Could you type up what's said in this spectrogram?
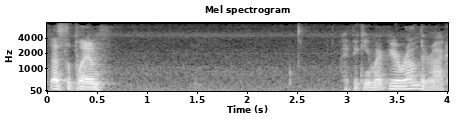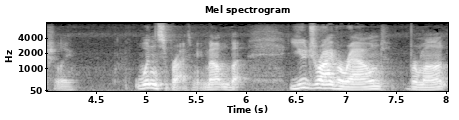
That's the plan. I think he might be around there actually. Wouldn't surprise me. Mountain but you drive around Vermont,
